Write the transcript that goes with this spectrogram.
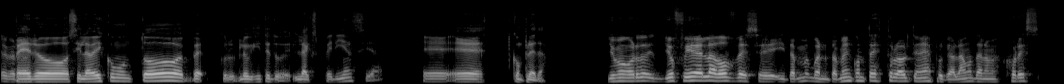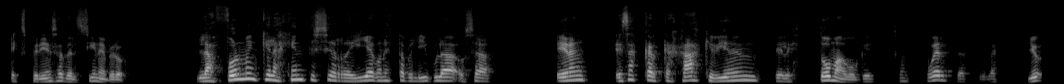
es. Pero si la veis como un todo, lo que dijiste tú, la experiencia eh, es completa. Yo me acuerdo, yo fui a verla dos veces y también, bueno, también conté esto la última vez porque hablamos de las mejores experiencias del cine, pero la forma en que la gente se reía con esta película, o sea, eran esas carcajadas que vienen del estómago, que son fuertes. y La, yo,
